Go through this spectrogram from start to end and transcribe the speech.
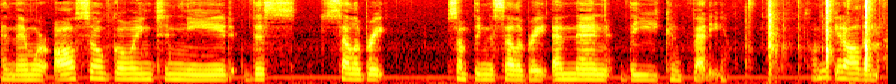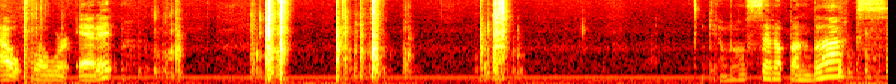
And then we're also going to need this celebrate, something to celebrate, and then the confetti. Let me get all them out while we're at it. Get them all set up on blocks.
